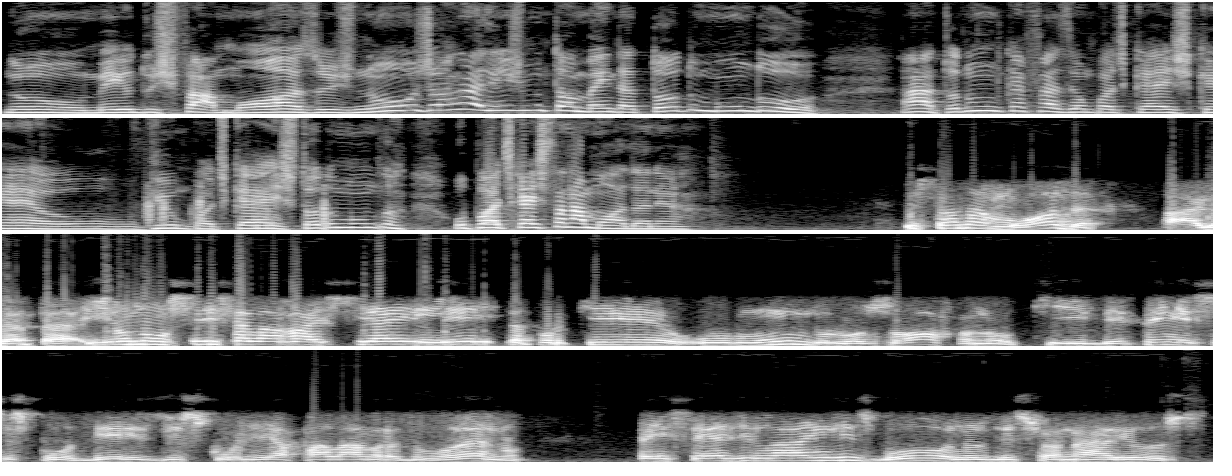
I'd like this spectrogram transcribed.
no meio dos famosos, no jornalismo também. Tá todo mundo. Ah, todo mundo quer fazer um podcast, quer ouvir um podcast, todo mundo. O podcast está na moda, né? Está na moda, Agatha, e eu não sei se ela vai ser eleita, porque o mundo lusófono, que detém esses poderes de escolher a palavra do ano tem sede lá em Lisboa, nos dicionários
